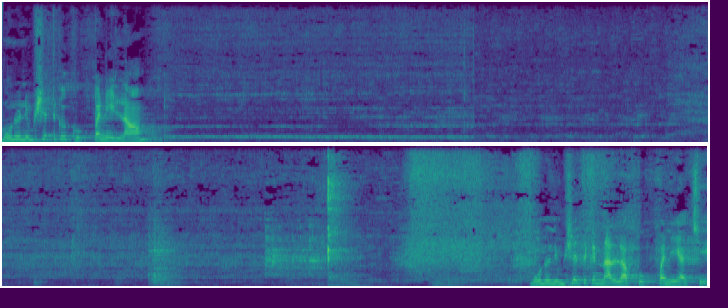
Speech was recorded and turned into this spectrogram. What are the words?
மூணு நிமிஷத்துக்கு குக் பண்ணிடலாம். மூணு நிமிஷத்துக்கு நல்லா குக் பண்ணியாச்சு.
